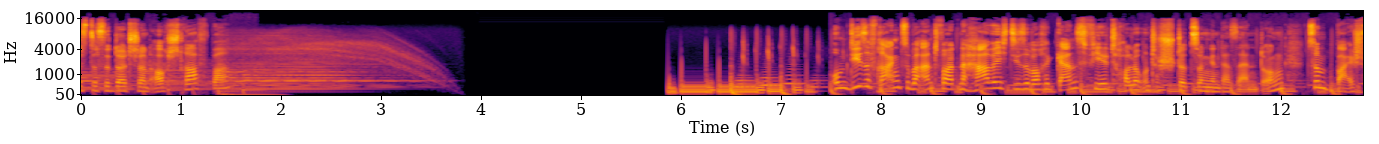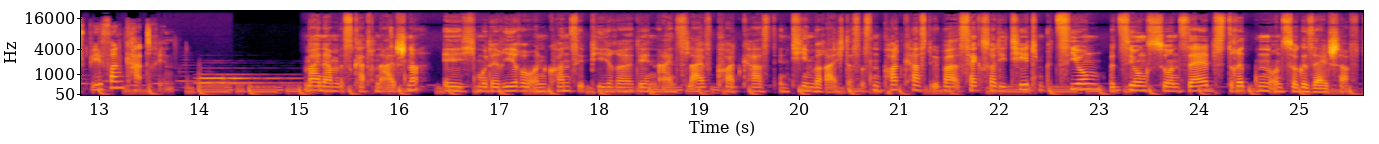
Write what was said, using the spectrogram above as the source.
ist es in Deutschland auch strafbar? Um diese Fragen zu beantworten, habe ich diese Woche ganz viel tolle Unterstützung in der Sendung, zum Beispiel von Katrin. Mein Name ist Katrin Altschner. Ich moderiere und konzipiere den 1 Live Podcast Intimbereich. Das ist ein Podcast über Sexualität und Beziehung, Beziehung zu uns selbst, Dritten und zur Gesellschaft.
